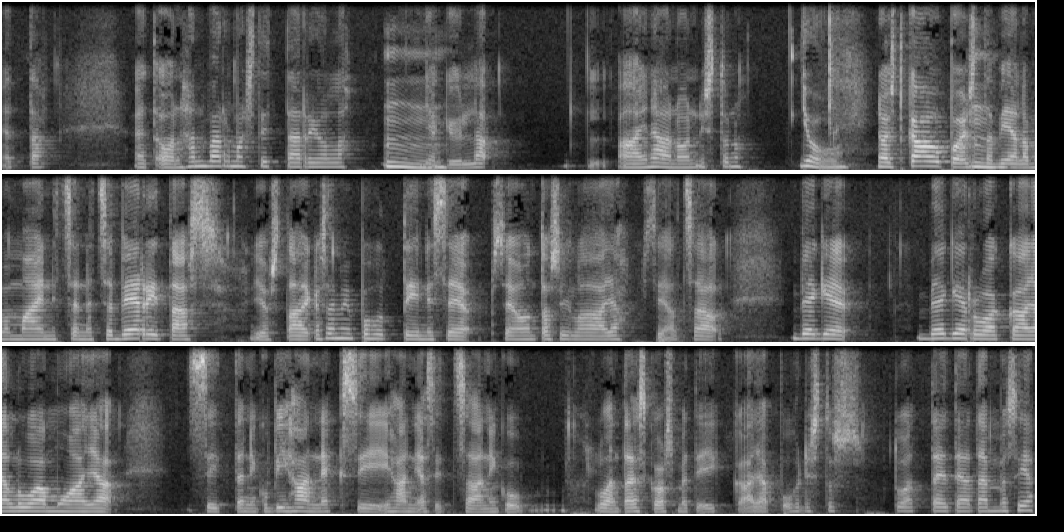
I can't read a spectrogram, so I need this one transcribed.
että, että onhan varmasti tarjolla. Mm. Ja kyllä aina on onnistunut. Joo. Noista kaupoista mm. vielä mä mainitsen, että se Veritas, josta aikaisemmin puhuttiin, niin se, se on tosi laaja. Sieltä saa vege, vegeruokaa ja luomua ja sitten niin vihanneksi ihan ja sitten saa niin luontaiskosmetiikkaa ja puhdistustuotteita ja tämmöisiä.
